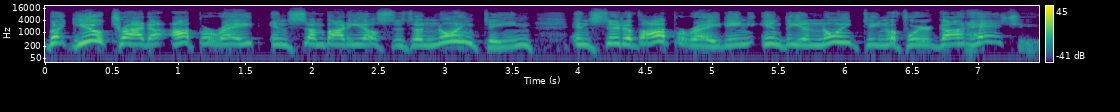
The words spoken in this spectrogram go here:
but you'll try to operate in somebody else's anointing instead of operating in the anointing of where God has you.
